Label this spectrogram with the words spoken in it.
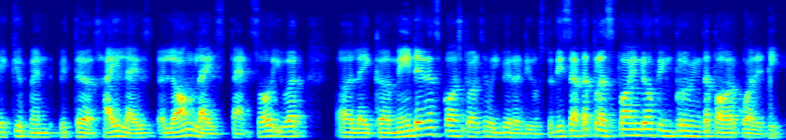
equipment with a high life, a long lifespan. So your uh, like uh, maintenance cost also will be reduced. So these are the plus point of improving the power quality.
